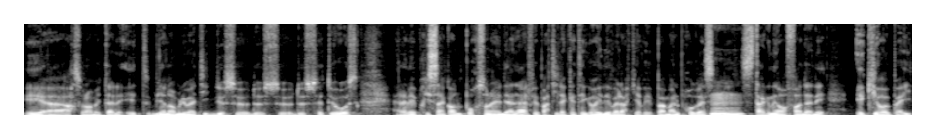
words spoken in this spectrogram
Et euh, ArcelorMittal est bien emblématique de, ce, de, ce, de cette hausse. Elle avait pris 50% l'année dernière, elle fait partie de la catégorie des valeurs qui avait pas mal progressé, mmh. stagné en fin d'année et qui repaye.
